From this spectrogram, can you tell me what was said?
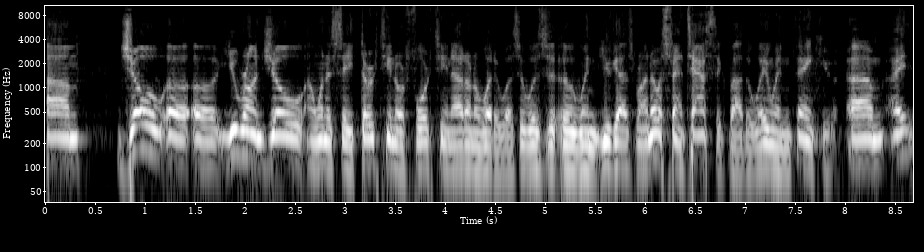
Um, Joe, uh, uh, you were on Joe. I want to say thirteen or fourteen. I don't know what it was. It was uh, when you guys were on. It was fantastic, by the way. When thank you. Um, I,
